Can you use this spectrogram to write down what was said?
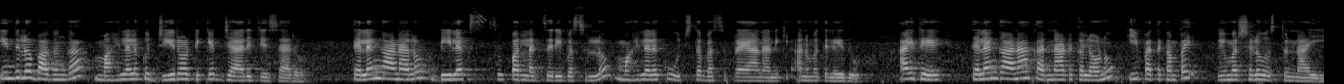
ఇందులో భాగంగా మహిళలకు జీరో టికెట్ జారీ చేశారు. తెలంగాణలో డీలక్స్ సూపర్ లగ్జరీ బస్సుల్లో మహిళలకు ఉచిత బస్సు ప్రయాణానికి అనుమతి లేదు. అయితే తెలంగాణ కర్ణాటకలోనూ ఈ పథకంపై విమర్శలు వస్తున్నాయి.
